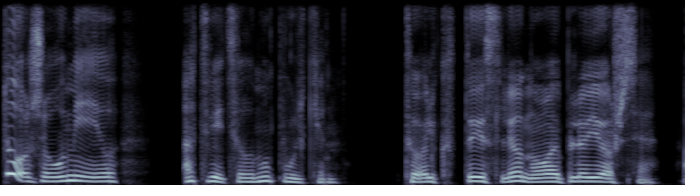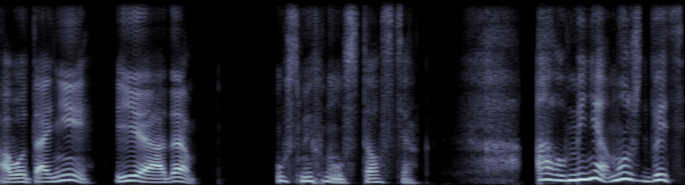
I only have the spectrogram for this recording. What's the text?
тоже умею», ответил ему Пулькин. «Только ты слюной плюешься, а вот они — ядом», — усмехнулся толстяк. «А у меня, может быть,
